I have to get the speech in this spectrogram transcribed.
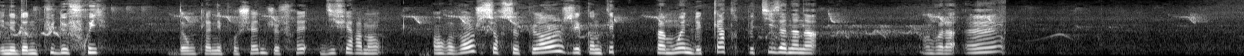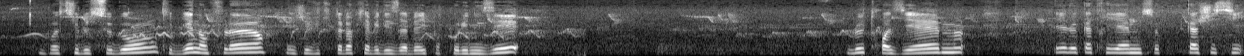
ne donne plus de fruits. Donc l'année prochaine, je ferai différemment. En revanche, sur ce plan, j'ai compté pas moins de 4 petits ananas. En voilà un. Voici le second qui est bien en fleurs. Et j'ai vu tout à l'heure qu'il y avait des abeilles pour polliniser. Le troisième et le quatrième se cachent ici.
